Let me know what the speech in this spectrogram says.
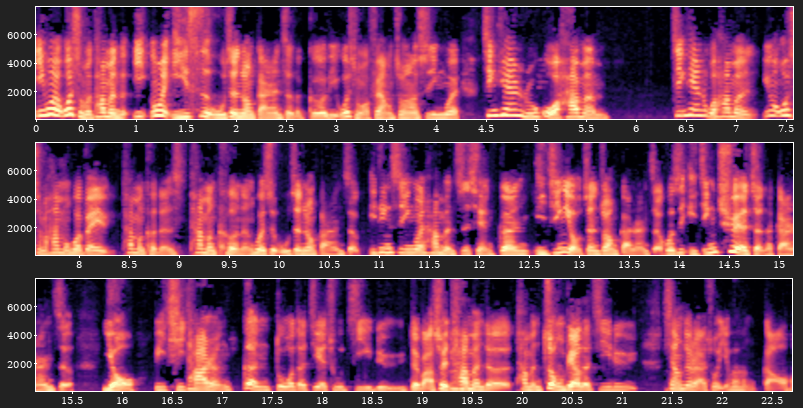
因为为什么他们的因因为疑似无症状感染者的隔离为什么非常重要？是因为今天如果他们今天如果他们因为为什么他们会被他们可能他们可能会是无症状感染者，一定是因为他们之前跟已经有症状感染者或是已经确诊的感染者有比其他人更多的接触几率，对吧？所以他们的、他们中标的几率相对来说也会很高。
